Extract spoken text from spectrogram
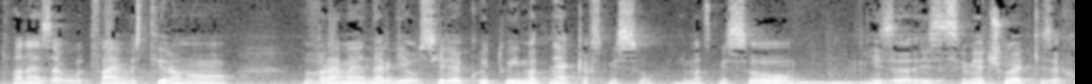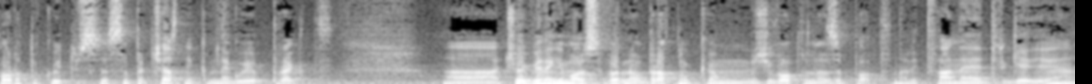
Това не е загуба. Това е инвестирано време, енергия, усилия, които имат някакъв смисъл. Имат смисъл и за, и за самия човек, и за хората, които са съпричастни към неговия проект. А, човек винаги може да се върне обратно към живота на заплата. Нали? Това не е трагедия,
